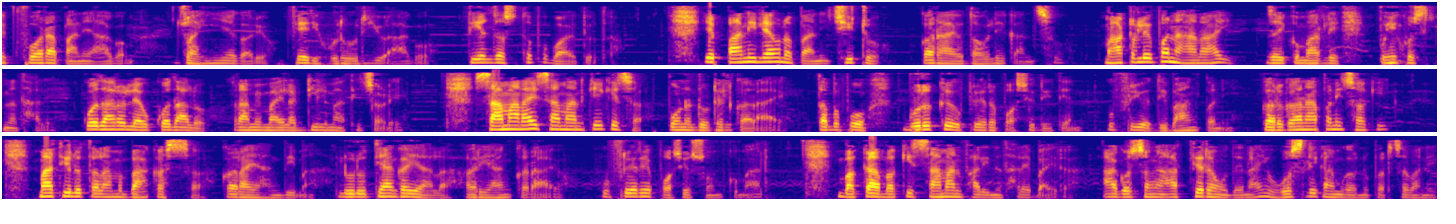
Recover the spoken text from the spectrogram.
एक फोहरा पानी आगोमा। ज्वाइँ गर्यो। फेरि हुरहुरियो आगो। तेल जस्तो पो भयो त्यो त। ए पानी ल्याउन पानी छिटो। करायो धौले कान्छो। माटोले पनि हान है जयकुमारले भुइँ खोस्रिन थाले। कोदालो ल्याऊ कोदालो रामे माइला डिलमाथि चढे। सामान आइ सामान के के छ? पूर्ण डोटेल कराए। तब पो बुरुक्कै उफ्रिएर पस्यो दितेन। उफ्रियो दिभाङ पनि। गरगहना पनि छ कि? माथिल्लो तलामा बाकस छ कराए हाँगदीमा। लुलु त्यहाँ गइहाल हरिहाङ करायो। उफ्रेरै पस्यो सोमकुमार। बक्का बक्की सामान फालिन थाले बाहिर। आगोसँग आत्तिएर हुँदैन है होसले काम गर्नुपर्छ भने।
